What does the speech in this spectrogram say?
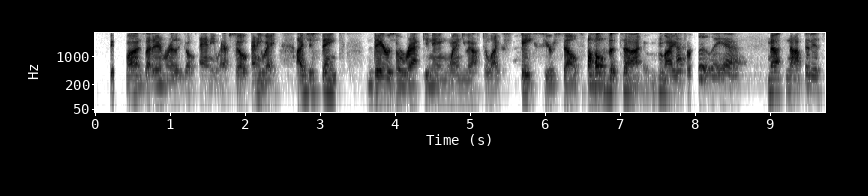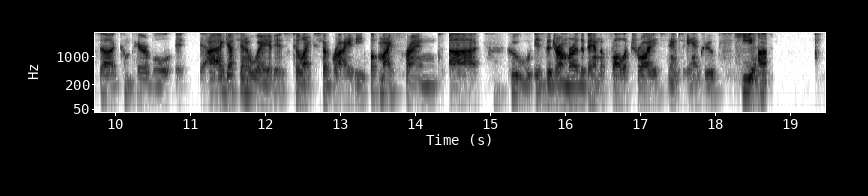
months, I didn't really go anywhere. So anyway, I just think there's a reckoning when you have to like face yourself all the time. My Absolutely, yeah. not not that it's uh, comparable. It, I I guess in a way it is to like sobriety. But my friend, uh, who is the drummer of the band The Fall of Troy, his name's Andrew. He uh,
